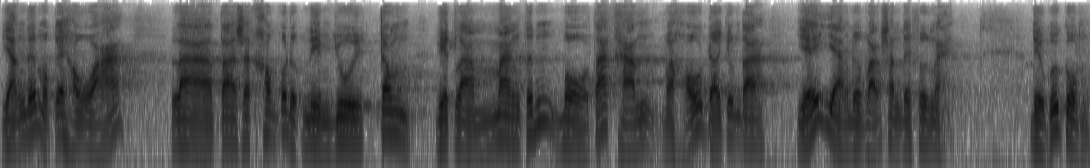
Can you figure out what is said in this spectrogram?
dẫn đến một cái hậu quả là ta sẽ không có được niềm vui trong việc làm mang tính bồ tát hạnh và hỗ trợ chúng ta dễ dàng được vãng sanh tây phương này. Điều cuối cùng,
